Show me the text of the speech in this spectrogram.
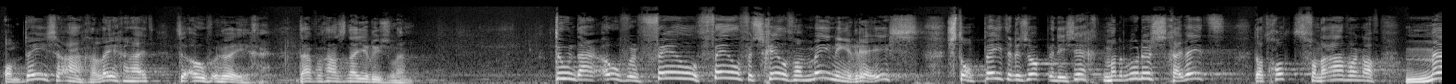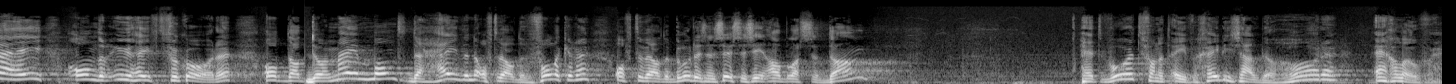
om deze aangelegenheid te overwegen. Daarvoor gaan ze naar Jeruzalem. Toen daarover veel, veel verschil van mening rees, stond Petrus op en die zegt, mannenbroeders, gij weet dat God van de aanvang af mij onder u heeft verkoren, opdat door mijn mond de heidenen, oftewel de volkeren, oftewel de broeders en zusters in Alblasserdam, het woord van het evangelie zouden horen en geloven.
